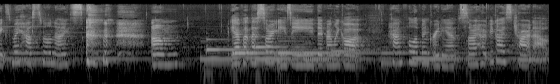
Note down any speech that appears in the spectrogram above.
Makes my house smell nice. um, yeah, but they're so easy. They've only got a handful of ingredients, so I hope you guys try it out.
